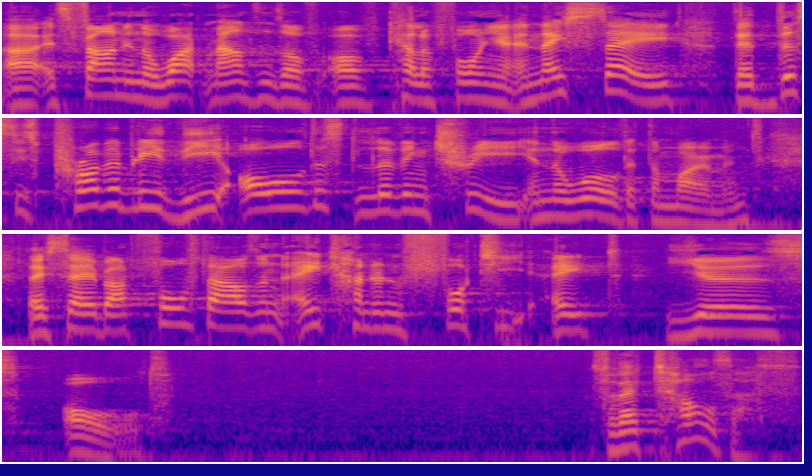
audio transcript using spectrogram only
Uh, it's found in the White Mountains of, of California, and they say that this is probably the oldest living tree in the world at the moment. They say about 4,848 years old. So that tells us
